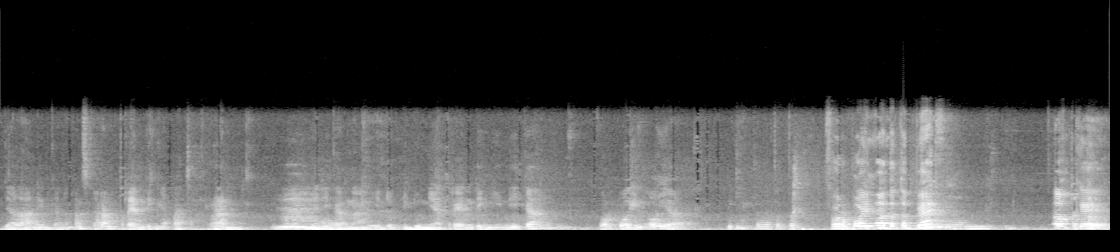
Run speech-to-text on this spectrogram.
jalanin karena kan sekarang trendingnya pacaran. Hmm. Jadi karena hidup di dunia trending ini kan 4.0 ya kita tetap 4.0 tetap ya oke Tetap.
